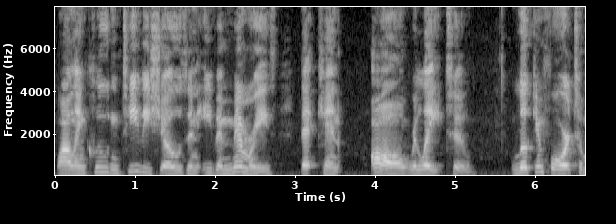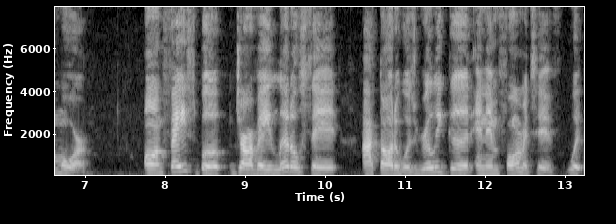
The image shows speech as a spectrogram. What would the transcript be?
while including TV shows and even memories that can all relate to. Looking forward to more. On Facebook, Jarve Little said, I thought it was really good and informative with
